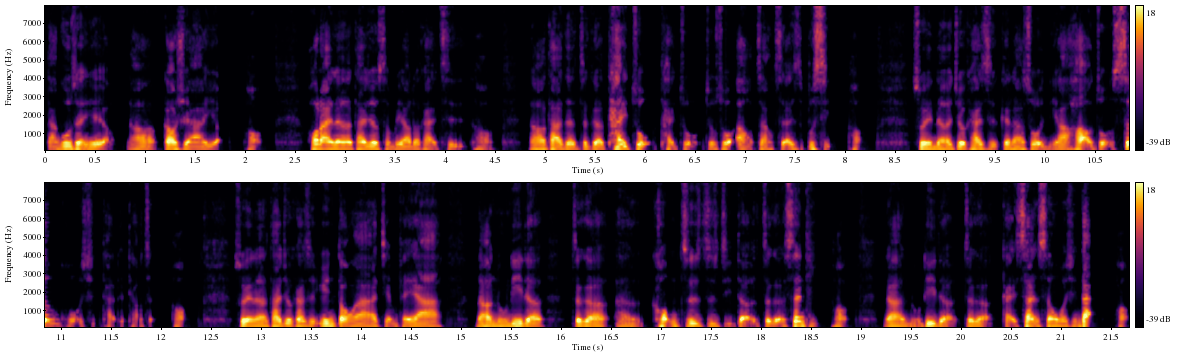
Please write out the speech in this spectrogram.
胆固醇也有，然后高血压也有，好。后来呢，他就什么药都开始吃，好，然后他的这个太做太做，就说哦，这样实在是不行，好，所以呢，就开始跟他说，你要好好做生活形态的调整，好，所以呢，他就开始运动啊，减肥啊，那努力的这个呃控制自己的这个身体，好，那努力的这个改善生活形态。好，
